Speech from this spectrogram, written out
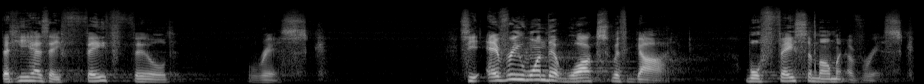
that he has a faith filled risk. See, everyone that walks with God will face a moment of risk.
